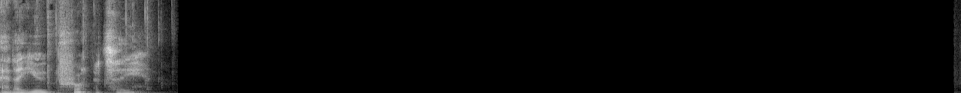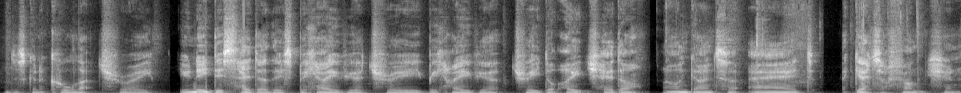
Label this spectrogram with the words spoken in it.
add a U property just going to call that tree. You need this header, this behavior tree, behavior tree.h header. I'm going to add a getter function.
